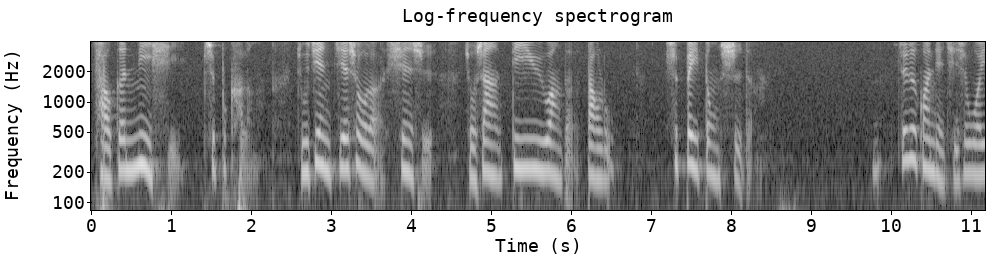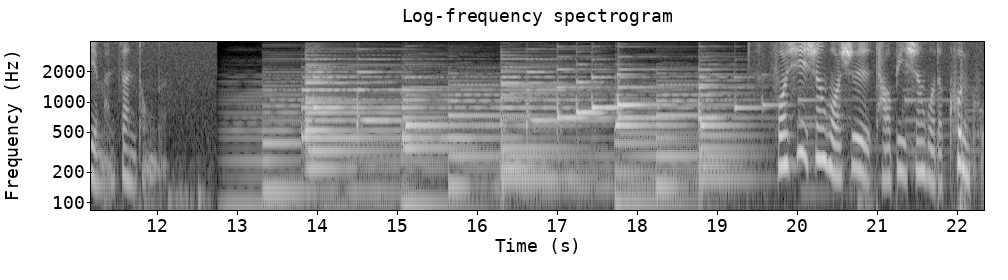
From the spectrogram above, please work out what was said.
草根逆袭是不可能，逐渐接受了现实，走上低欲望的道路，是被动式的。这个观点其实我也蛮赞同的。佛系生活是逃避生活的困苦。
